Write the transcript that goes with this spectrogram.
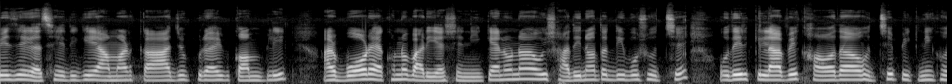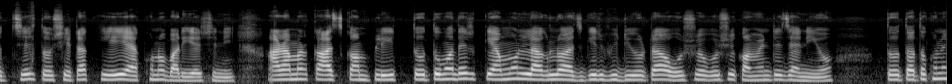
বেজে গেছে, এদিকে আমার কাজও প্রায় কমপ্লিট আর বর এখনও বাড়ি আসেনি। কেননা ওই স্বাধীনতা দিবস হচ্ছে, ওদের ক্লাবে খাওয়া দাওয়া হচ্ছে পিকনিক হচ্ছে, তো সেটা খেয়ে এখনও বাড়ি আসেনি। আর আমার কাজ কমপ্লিট তো তোমাদের কেমন লাগল আজকের ভিডিওটা অবশ্যই অবশ্যই কমেন্টে জানিও। তো ততক্ষণে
